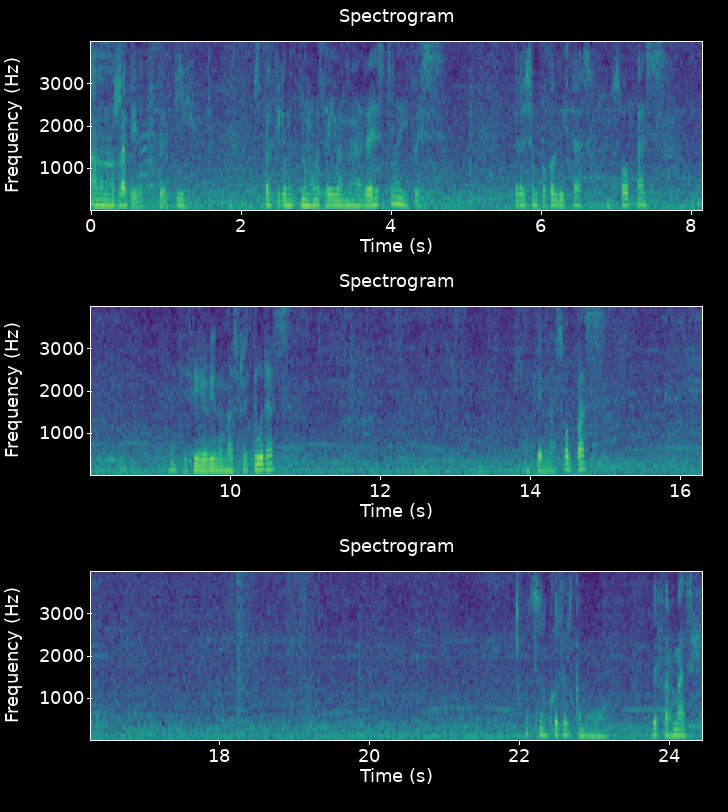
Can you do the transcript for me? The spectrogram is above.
vámonos rápido, porque aquí pues, prácticamente no vamos a llevar nada de esto y pues pero es un poco el vistazo. Sopas. Aquí sigue viendo más frituras. Aquí hay más sopas. Estas son cosas como de farmacia.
